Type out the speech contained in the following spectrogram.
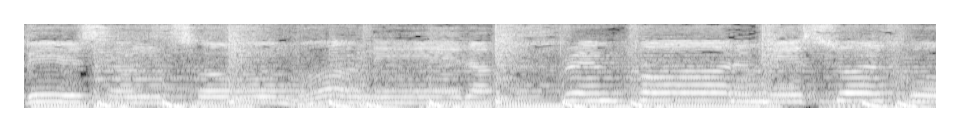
बिर्सन्छौ भनेर प्रेम परमेश्वरको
